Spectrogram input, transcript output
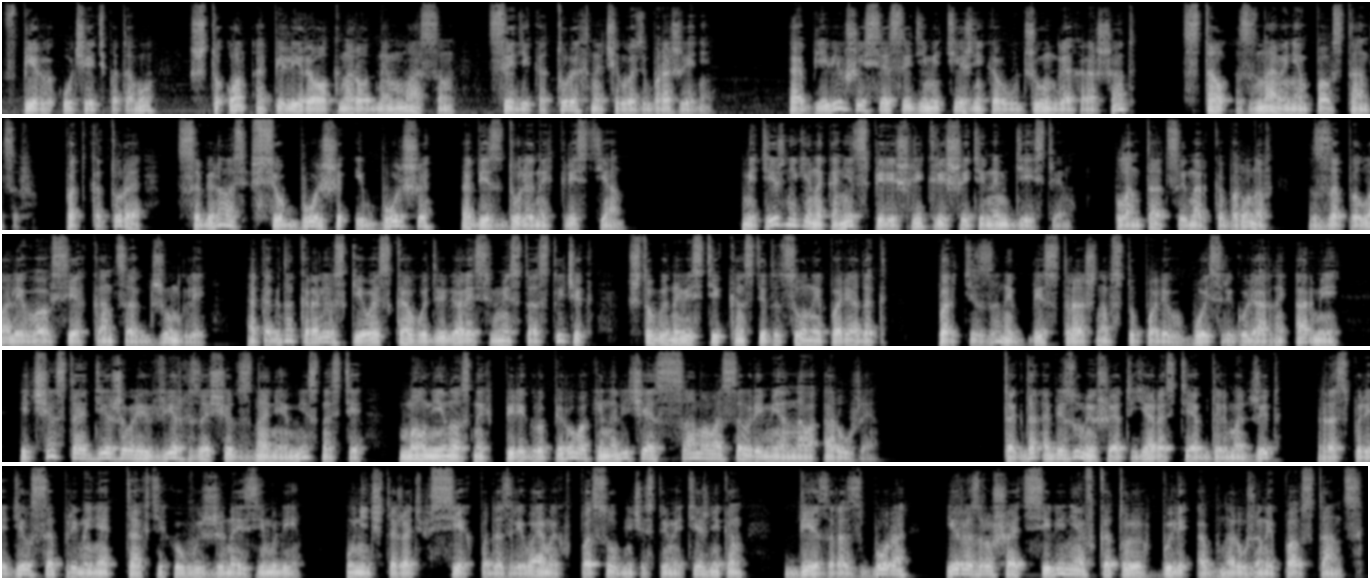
В первую очередь потому, что он апеллировал к народным массам, среди которых началось брожение. Объявившийся среди мятежников в джунглях Рашад стал знаменем повстанцев, под которое собиралось все больше и больше обездоленных крестьян. Мятежники наконец перешли к решительным действиям. Плантации наркобаронов запылали во всех концах джунглей, а когда королевские войска выдвигались в места стычек, чтобы навести конституционный порядок, партизаны бесстрашно вступали в бой с регулярной армией и часто одерживали верх за счет знания местности, молниеносных перегруппировок и наличия самого современного оружия. Тогда обезумевший от ярости Абдельмаджид распорядился применять тактику выжженной земли, уничтожать всех подозреваемых в пособничестве мятежникам без разбора и разрушать селения, в которых были обнаружены повстанцы.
